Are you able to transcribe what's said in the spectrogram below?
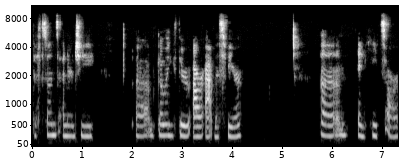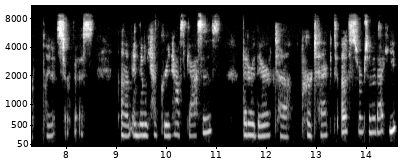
the sun's energy um, going through our atmosphere um, and heats our planet's surface. Um, and then we have greenhouse gases that are there to protect us from some of that heat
